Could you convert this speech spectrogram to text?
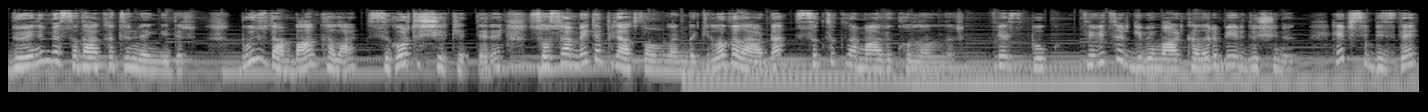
güvenin ve sadakatin rengidir. Bu yüzden bankalar, sigorta şirketleri, sosyal medya platformlarındaki logolarda sıklıkla mavi kullanılır. Facebook, Twitter gibi markaları bir düşünün. Hepsi bizde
